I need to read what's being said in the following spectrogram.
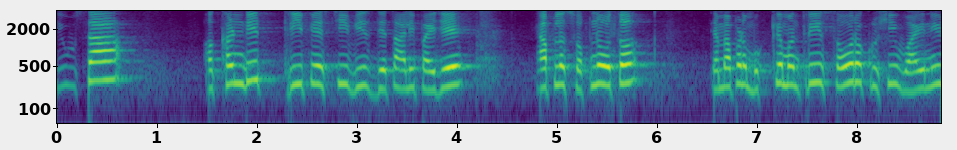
दिवसा अखंडित थ्री फेजची वीज देता आली पाहिजे. हे आपलं स्वप्न होतं. त्यामुळे आपण मुख्यमंत्री सौर कृषी वाहिनी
